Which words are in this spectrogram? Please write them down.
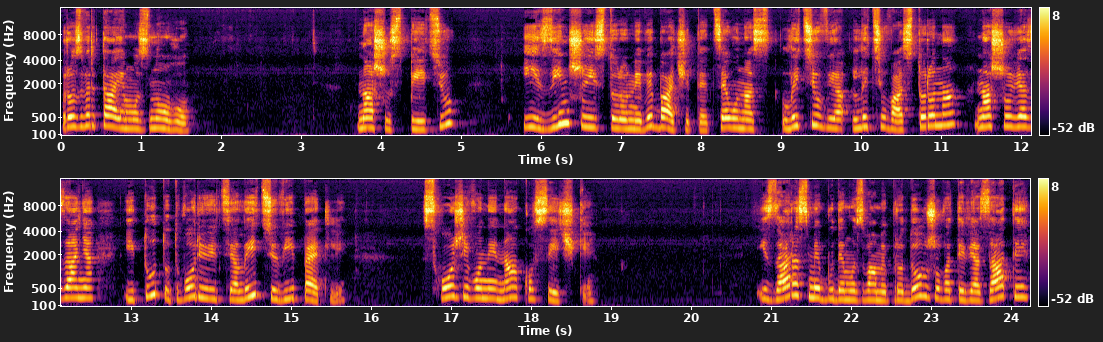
розвертаємо знову нашу спицю. І з іншої сторони, ви бачите, це у нас лицьова, лицьова сторона нашого в'язання, і тут утворюються лицьові петлі. Схожі вони на косички. І зараз ми будемо з вами продовжувати в'язати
